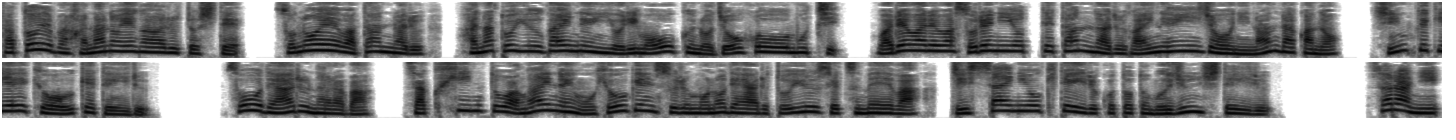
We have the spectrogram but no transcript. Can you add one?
例えば花の絵があるとして、その絵は単なる花という概念よりも多くの情報を持ち、我々はそれによって単なる概念以上に何らかの心的影響を受けている。そうであるならば、作品とは概念を表現するものであるという説明は実際に起きていることと矛盾している。さらに、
